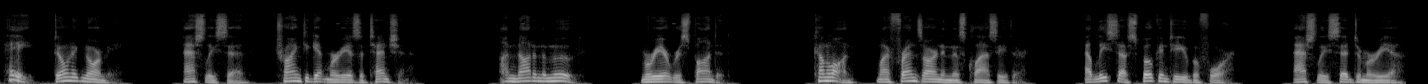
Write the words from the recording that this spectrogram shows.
Hey, don't ignore me. Ashley said, trying to get Maria's attention. I'm not in the mood. Maria responded. Come on, my friends aren't in this class either. At least I've spoken to you before. Ashley said to Maria.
